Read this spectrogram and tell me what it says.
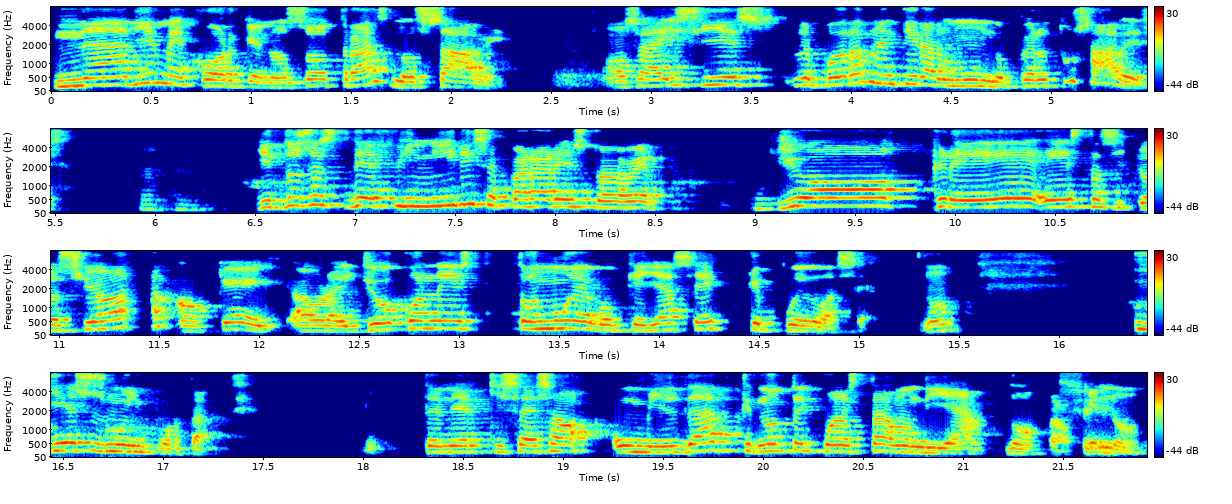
Nadie mejor que nosotras lo sabe. O sea, ahí sí es, le podrás mentir al mundo, pero tú sabes. Y entonces definir y separar esto, a ver, yo creé esta situación, ok, ahora yo con esto nuevo que ya sé, ¿qué puedo hacer? ¿no? Y eso es muy importante. Tener quizá esa humildad que no te cuesta un día, no, claro que no,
